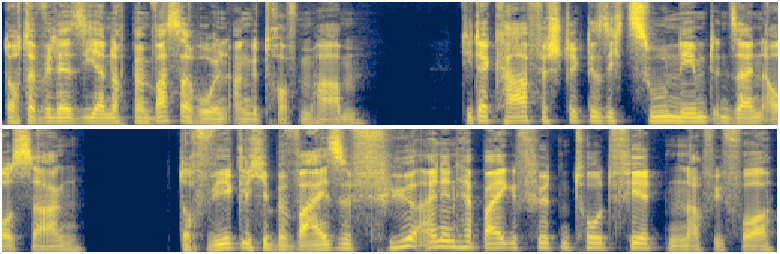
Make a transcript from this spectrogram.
Doch da will er sie ja noch beim Wasserholen angetroffen haben. Dieter K. verstrickte sich zunehmend in seinen Aussagen. Doch wirkliche Beweise für einen herbeigeführten Tod fehlten nach wie vor,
